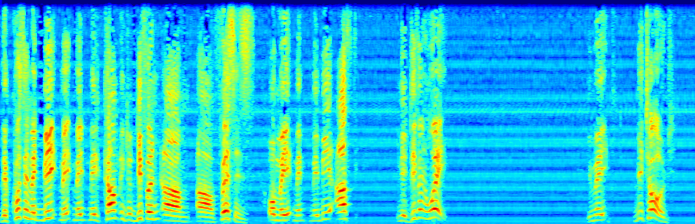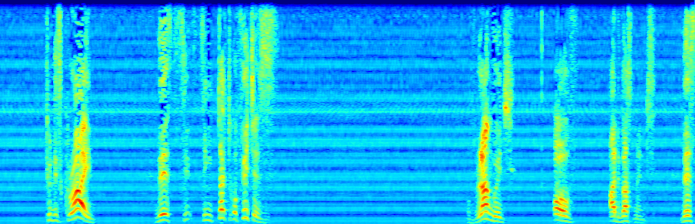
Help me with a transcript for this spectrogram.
the question may, be, may, may, may come into different um, uh, phases or may, may, may be asked in a different way. You may be told to describe the syntactical features of language of advancement. This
